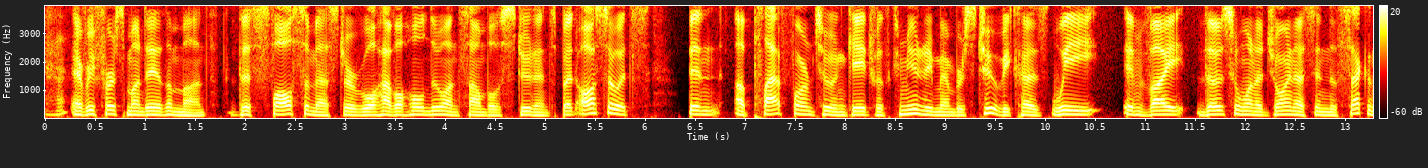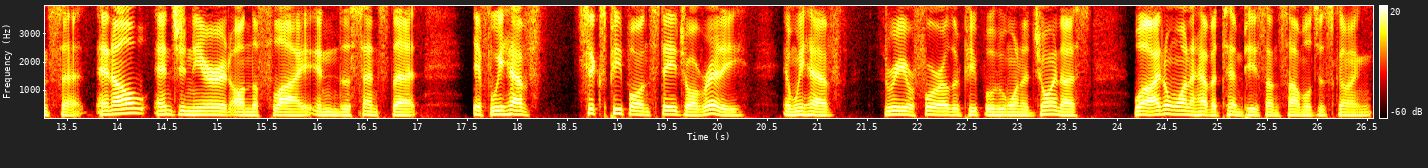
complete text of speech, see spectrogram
Uh-huh. every first Monday of the month. This fall semester we'll have a whole new ensemble of students, but also it's been a platform to engage with community members too because we invite those who want to join us in the second set and I'll engineer it on the fly in the sense that if we have six people on stage already and we have three or four other people who want to join us well i don't want to have a 10 piece ensemble just going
